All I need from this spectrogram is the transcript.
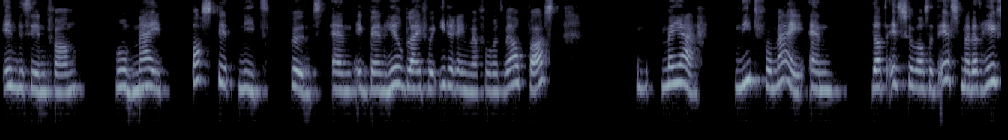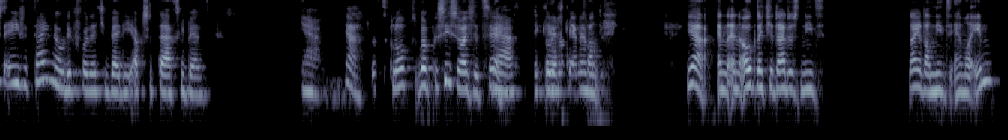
In de zin van, voor mij past dit niet. Punt. En ik ben heel blij voor iedereen waarvoor het wel past. Maar ja, niet voor mij. En dat is zoals het is. Maar dat heeft even tijd nodig voordat je bij die acceptatie bent. Ja, Ja, dat klopt. Maar precies zoals je het zegt. ja ik herken van, ja, en, en ook dat je daar dus niet, nou ja, dan niet helemaal in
